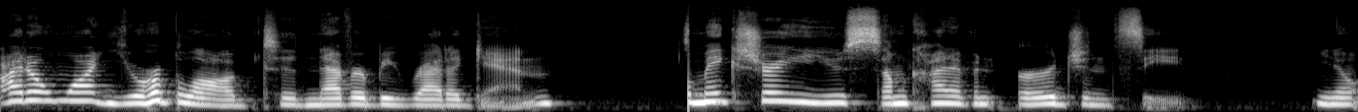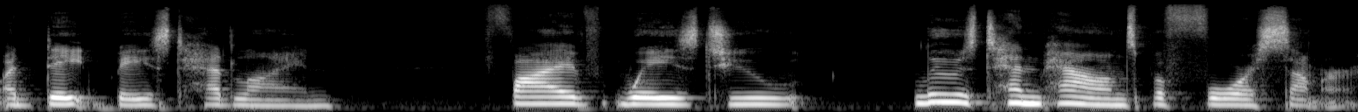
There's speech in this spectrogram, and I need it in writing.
I don't want your blog to never be read again. So make sure you use some kind of an urgency, you know, a date based headline, five ways to lose 10 pounds before summer.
